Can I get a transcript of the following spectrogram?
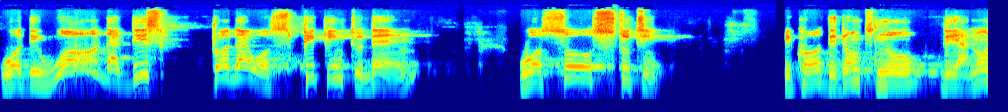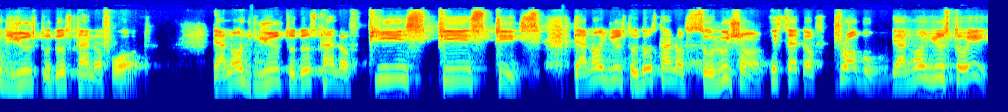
was the word that this brother was speaking to them was so soothing because they don't know, they are not used to those kind of words. They are not used to those kind of peace, peace, peace. They are not used to those kind of solution instead of trouble. They are not used to it.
